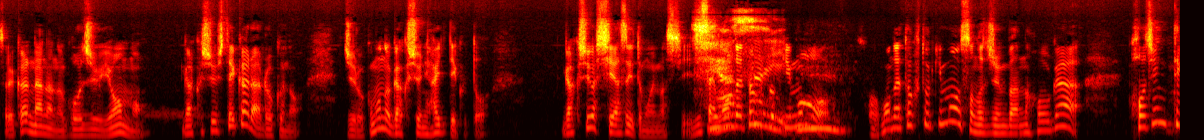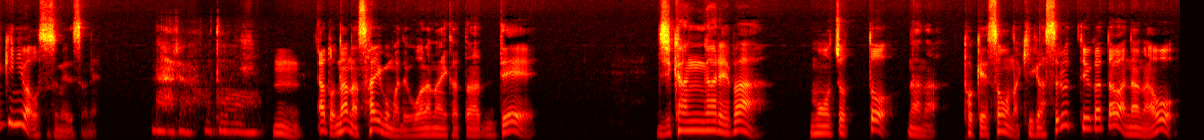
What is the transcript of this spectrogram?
それから7の54問、学習してから6の16問の学習に入っていくと、学習はしやすいと思いますし、実際問題解くときも、うん問題解くときもその順番の方が、個人的にはおすすめですよね。なるほど。うん。あと7最後まで終わらない方で、時間があれば、もうちょっと7解けそうな気がするっていう方は7を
